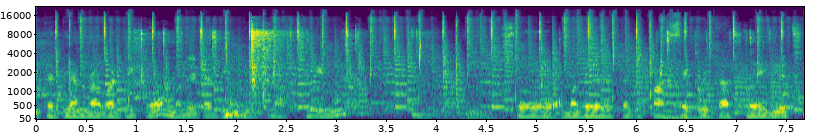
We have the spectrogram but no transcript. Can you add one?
এটা দিয়ে আমরা আবার দেখব আমাদের এটা দেখি লাগছে কিনা। তো আমাদের এটাকে পারফেক্টলি কাজ হয়ে গিয়েছে।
